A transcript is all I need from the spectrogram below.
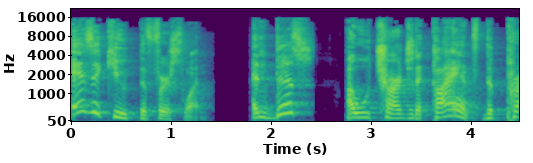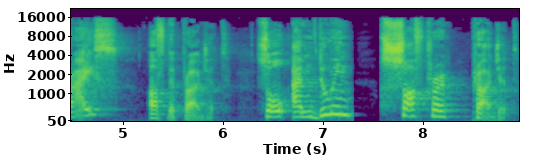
execute the first one. And this, I will charge the client the price of the project. So I'm doing software project.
